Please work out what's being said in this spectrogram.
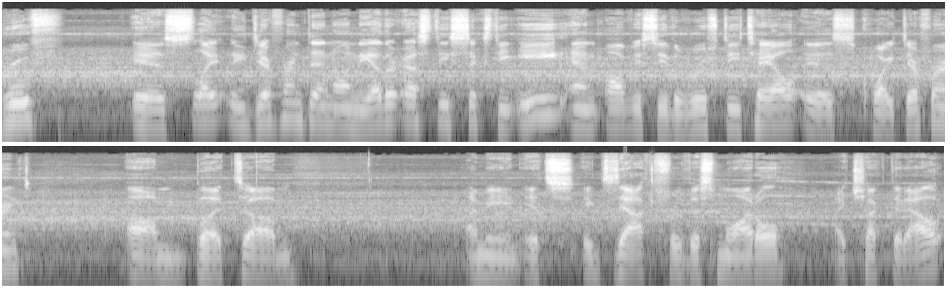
Roof is slightly different than on the other SD60E and obviously the roof detail is quite different. Um, but um, I mean it's exact for this model. I checked it out.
